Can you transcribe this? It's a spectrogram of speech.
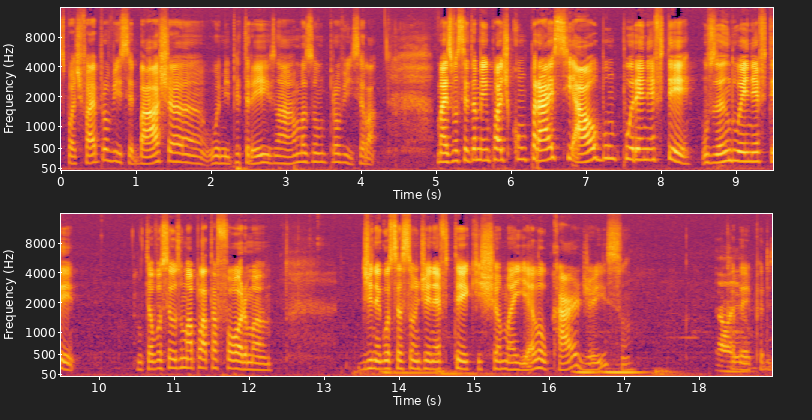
Spotify para ouvir, você baixa o MP3 na Amazon para ouvir, sei lá. Mas você também pode comprar esse álbum por NFT, usando o NFT. Então você usa uma plataforma de negociação de NFT que chama Yellow Card, é isso? Não, Cadê? eu- Perdi,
